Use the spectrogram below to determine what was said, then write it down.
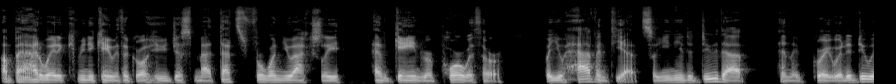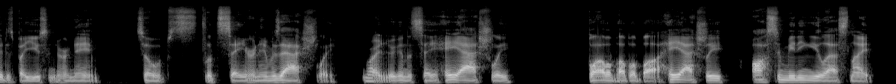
a bad way to communicate with a girl who you just met. That's for when you actually have gained rapport with her, but you haven't yet. So you need to do that. And a great way to do it is by using her name. So let's say her name is Ashley, right? You're going to say, Hey, Ashley, blah, blah, blah, blah, blah. Hey, Ashley, awesome meeting you last night.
